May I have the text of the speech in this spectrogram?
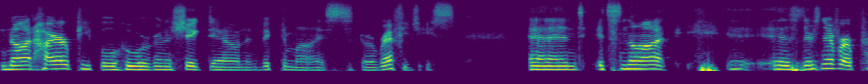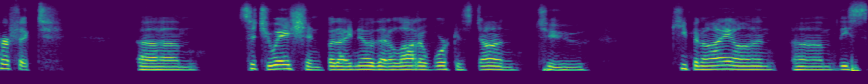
not hire people who are going to shake down and victimize refugees. And it's not, is there's never a perfect um, situation, but I know that a lot of work is done to keep an eye on um, these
